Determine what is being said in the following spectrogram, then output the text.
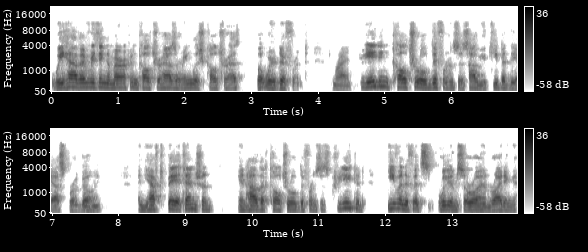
we have everything American culture has or English culture has, but we're different. Right. Creating cultural difference is how you keep a diaspora mm-hmm. going. Mm-hmm. And you have to pay attention in how that cultural difference is created, even if it's William Saroyan writing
